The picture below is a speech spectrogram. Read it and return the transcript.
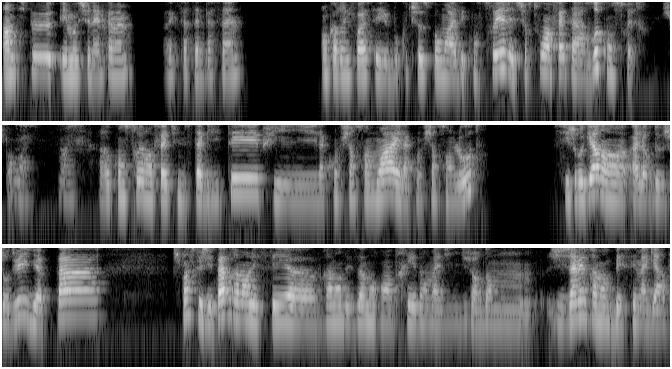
un petit peu émotionnelle quand même avec certaines personnes. Encore une fois, c'est beaucoup de choses pour moi à déconstruire et surtout en fait à reconstruire, je pense. Ouais. À reconstruire en fait une stabilité, puis la confiance en moi et la confiance en l'autre si je regarde à l'heure d'aujourd'hui, il n'y a pas. Je pense que j'ai pas vraiment laissé euh, vraiment des hommes rentrer dans ma vie, genre dans mon. J'ai jamais vraiment baissé ma garde,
